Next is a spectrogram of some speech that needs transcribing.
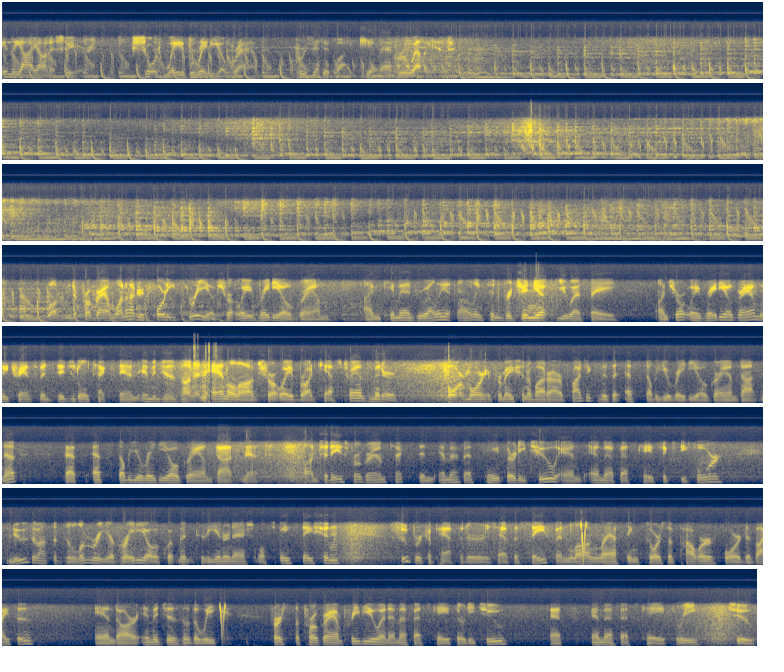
in the ionosphere. Shortwave radiogram, presented by Kim Andrew Elliott. Program 143 of Shortwave Radiogram. I'm Kim Andrew Elliott, Arlington, Virginia, USA. On Shortwave Radiogram, we transmit digital text and images on an analog shortwave broadcast transmitter. For more information about our project, visit swradiogram.net. That's swradiogram.net. On today's program, text in MFSK 32 and MFSK 64 news about the delivery of radio equipment to the International Space Station, supercapacitors as a safe and long-lasting source of power for devices, and our images of the week. First, the program preview and MFSK 32. That's MFSK 32.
